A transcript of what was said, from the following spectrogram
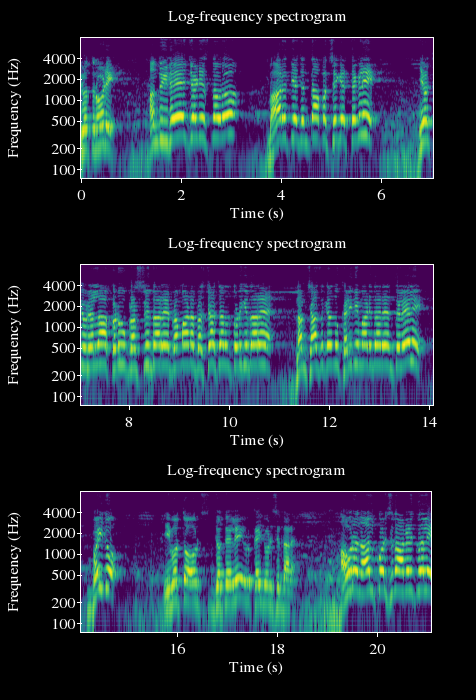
ಇವತ್ತು ನೋಡಿ, ಅಂದು ಇದೇ ಜೆ ಡಿ ಎಸ್ನವರು ಭಾರತೀಯ ಜನತಾ ಪಕ್ಷಕ್ಕೆ ತೆಗಳಿ, ಇವತ್ತು ಇವರೆಲ್ಲ ಕಡು ಭ್ರಷ್ಟಿದ್ದಾರೆ, ಬ್ರಹ್ಮಾಂಡ ಭ್ರಷ್ಟಾಚಾರದಲ್ಲಿ ತೊಡಗಿದ್ದಾರೆ, ನಮ್ಮ ಶಾಸಕರನ್ನು ಖರೀದಿ ಮಾಡಿದ್ದಾರೆ ಅಂತೇಳಿ ಹೇಳಿ ಬೈದು ಇವತ್ತು ಅವ್ರ ಜೊತೆಯಲ್ಲಿ ಇವರು ಕೈ ಜೋಡಿಸಿದ್ದಾರೆ. ಅವರ ನಾಲ್ಕು ವರ್ಷದ ಆಡಳಿತದಲ್ಲಿ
